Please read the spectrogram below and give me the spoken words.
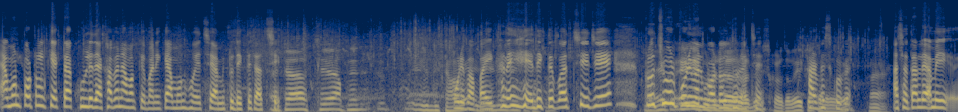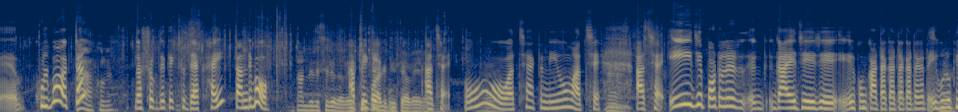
এমন পটল কি একটা খুলে দেখাবেন আমাকে মানে কেমন হয়েছে আমি একটু দেখতে চাচ্ছি। এটা হচ্ছে আপনি ওরে বাবা এখানে দেখতে পাচ্ছি যে প্রচুর এই- এই পরিমাণ পটল ধরেছে। হারভেস্ট করবে? হ্যাঁ। আচ্ছা তাহলে আমি খুলবো একটা? হ্যাঁ দর্শকদেরকে একটু দেখাই। টান দেবো? টান দিলে ছিঁড়ে যাবে আপনি পাক দিতে হবে আচ্ছা ও আচ্ছা একটা নিয়ম আছে। হ্যাঁ। আচ্ছা এই যে পটলের গায়ে যে যে এরকম কাটা কাটা কাটা কাটা এগুলো কি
